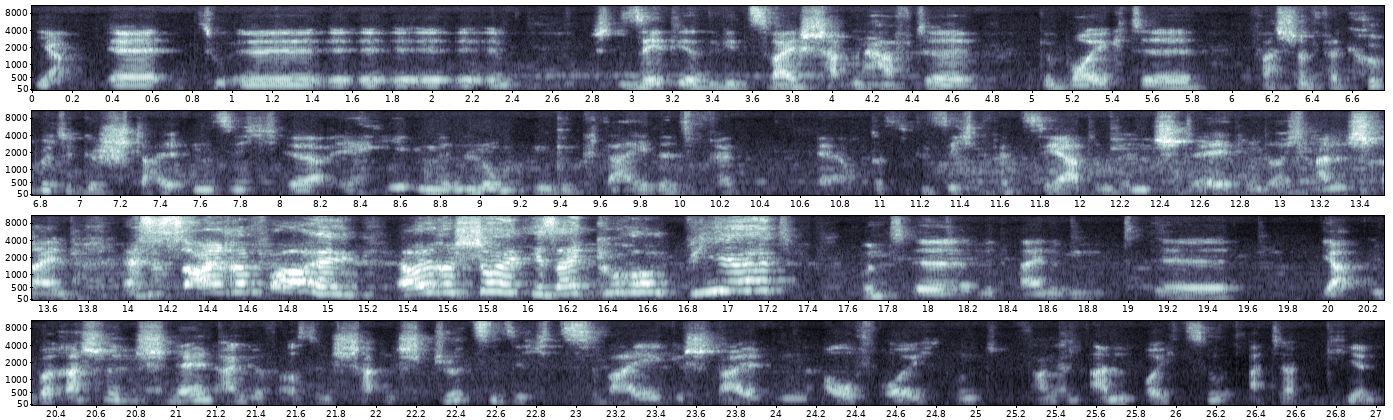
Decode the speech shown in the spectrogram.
ja, äh, zu, äh, äh, äh, äh, seht ihr, wie zwei schattenhafte, gebeugte, fast schon verkrüppelte Gestalten sich äh, erheben, in Lumpen gekleidet, äh, das Gesicht verzerrt und entstellt und euch anschreien, es ist eure Schuld, eure Schuld, ihr seid korrumpiert! Und äh, mit einem äh, ja, überraschenden, schnellen Angriff aus den Schatten stürzen sich zwei Gestalten auf euch und fangen an, euch zu attackieren.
